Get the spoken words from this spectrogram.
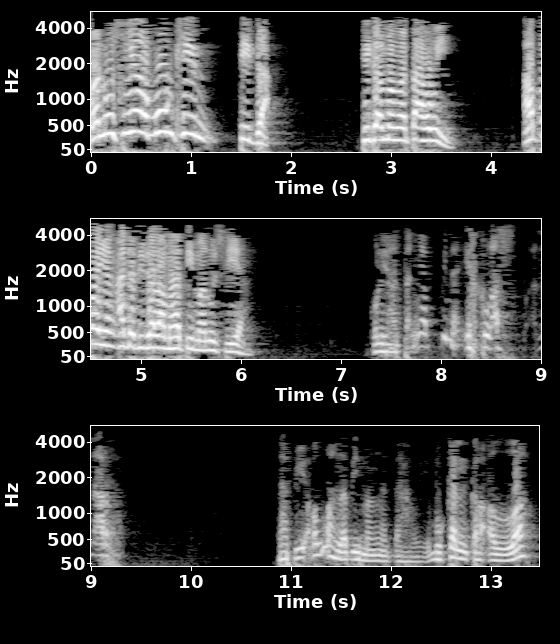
manusia mungkin tidak. Tidak mengetahui apa yang ada di dalam hati manusia. Kelihatannya tidak ikhlas benar. Tapi Allah lebih mengetahui. Bukankah Allah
